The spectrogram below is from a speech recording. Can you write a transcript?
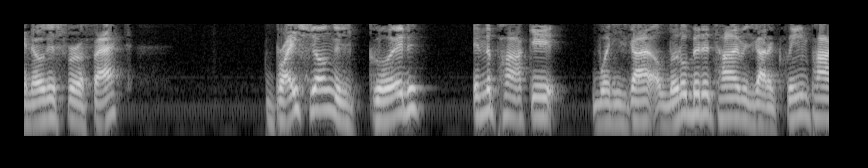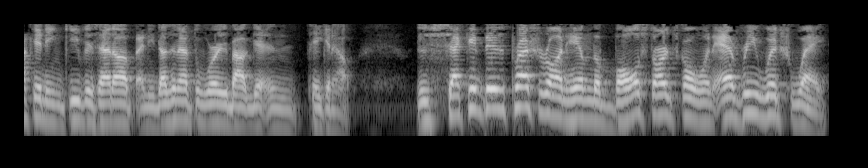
I know this for a fact. Bryce Young is good in the pocket when he's got a little bit of time. He's got a clean pocket. He can keep his head up, and he doesn't have to worry about getting taken out. The second there's pressure on him, the ball starts going every which way.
